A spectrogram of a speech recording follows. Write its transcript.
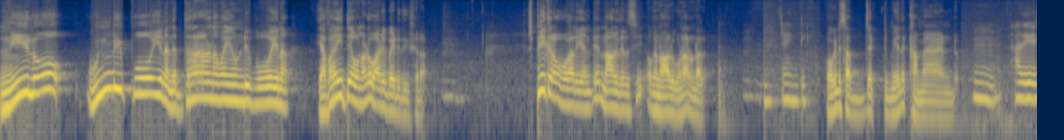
నీలో ఉండిపోయిన నిద్రాణమై ఉండిపోయిన ఎవరైతే ఉన్నాడో వాడి బయట తీసుకురా స్పీకర్ అవ్వాలి అంటే నాకు తెలిసి ఒక నాలుగు గుణాలు ఉండాలి. ఏంటి? ఒకటి సబ్జెక్ట్ మీద కమాండ్. అది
